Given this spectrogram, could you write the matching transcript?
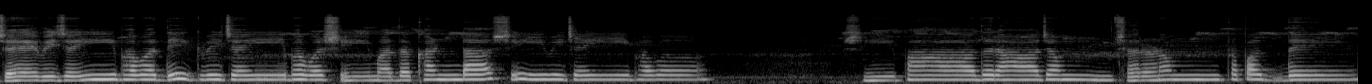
जय विजयी भव दिग्विजयी भव श्रीमदखण्डा श्रीविजयी भव। श्रीपादराजं शरणं प्रपद्ये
